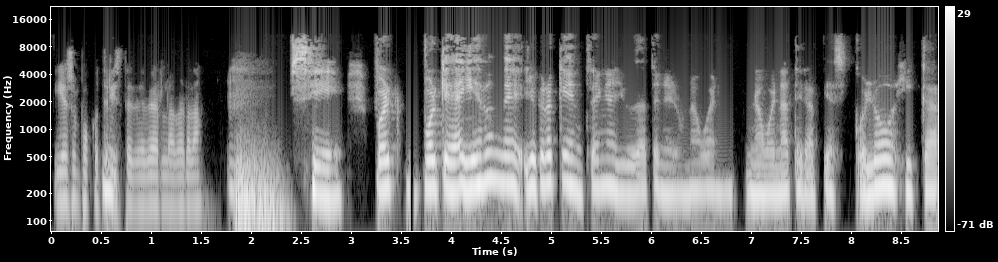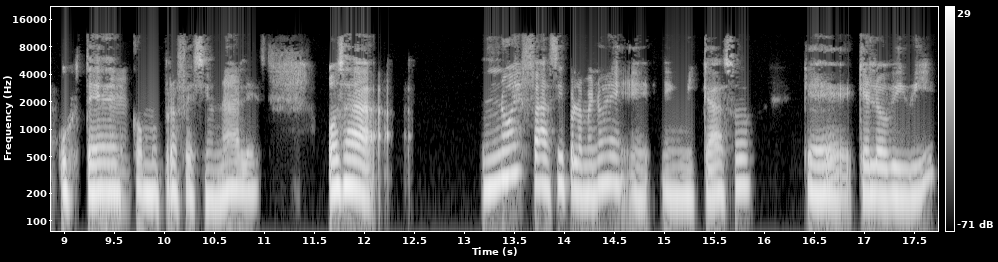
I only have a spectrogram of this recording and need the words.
y es un poco mm. triste de ver, la verdad. Sí, porque ahí es donde yo creo que entra en ayuda a tener una, una buena terapia psicológica, ustedes como profesionales. O sea, no es fácil, por lo menos en, mi caso, que, que, lo viví,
